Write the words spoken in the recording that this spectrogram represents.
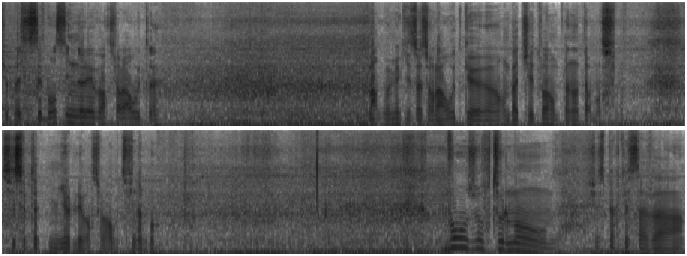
Je sais pas si c'est bon signe de les voir sur la route. Marc, vaut mieux qu'ils soient sur la route qu'en bas de chez toi en pleine intervention. Si c'est peut-être mieux de les voir sur la route finalement. Bonjour tout le monde, j'espère que ça va.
